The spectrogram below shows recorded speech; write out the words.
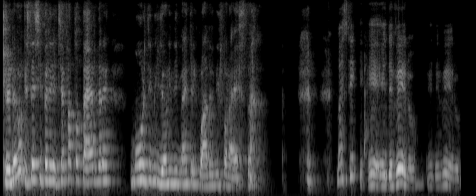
Credevo che stessi per dire ci ha fatto perdere molti milioni di metri quadri di foresta. Ma sì, e- ed è vero, ed è vero.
